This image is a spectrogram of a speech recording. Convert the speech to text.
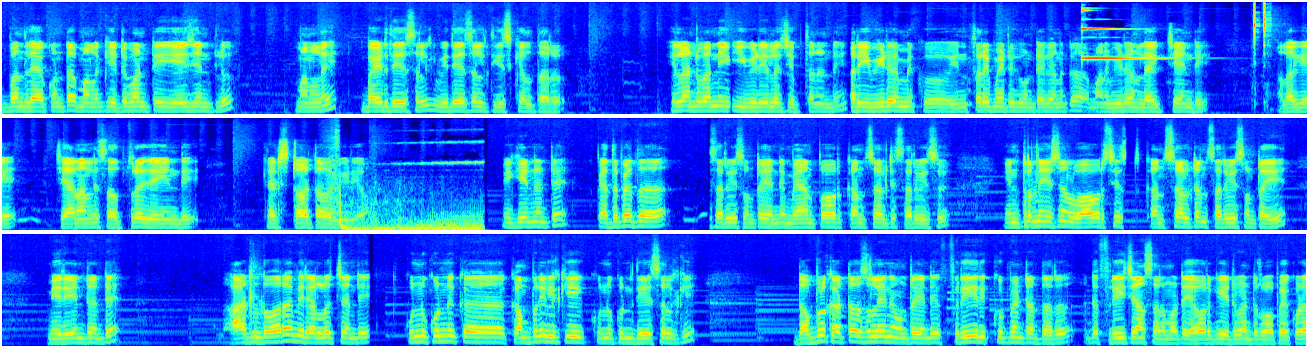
ఇబ్బంది లేకుండా మనకి ఎటువంటి ఏజెంట్లు మనల్ని బయట దేశాలకి విదేశాలకు తీసుకెళ్తారు. ఇలాంటివన్నీ ఈ వీడియోలో చెప్తానండి. మరి ఈ వీడియో మీకు ఇన్ఫర్మేటివ్గా ఉంటే కనుక మన వీడియోని లైక్ చేయండి. అలాగే ఛానల్ని సబ్స్క్రైబ్ చేయండి. లెట్ స్టార్ట్ అవర్ వీడియో మీకు ఏంటంటే పెద్ద పెద్ద సర్వీస్ ఉంటాయండి. Man power consultancy service international overseas consultant service ఉంటాయి. మీరు ఏంటంటే వాటి ద్వారా మీరు వెళ్ళొచ్చండి. కొన్ని కొన్ని కంపెనీలకి కొన్ని కొన్ని దేశాలకి డబ్బులు కట్టాల్సిన ఉంటాయండి. ఫ్రీ రిక్రూట్మెంట్ అంటారు. అంటే ఫ్రీ ఛాన్స్ అనమాట ఎవరికి ఎటువంటి రూపాయి కూడా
